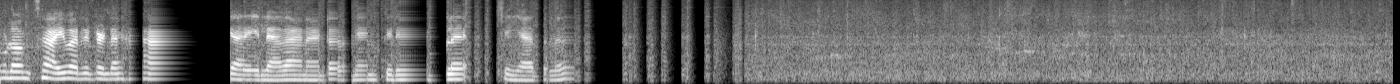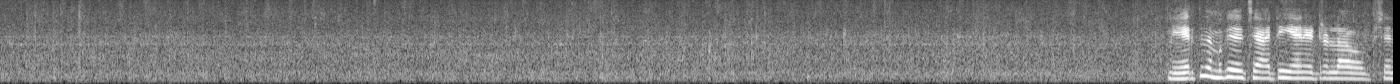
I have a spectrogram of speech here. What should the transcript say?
ബ്ലോഗ്സ് ആയി പറഞ്ഞിട്ടുണ്ട് അറിയില്ല അതാണ് കേട്ടോ ഞാൻ തിരികളെ ചെയ്യാത്തത്. നേരത്തെ നമുക്ക് ചാറ്റ് ചെയ്യാനായിട്ടുള്ള ഓപ്ഷൻ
